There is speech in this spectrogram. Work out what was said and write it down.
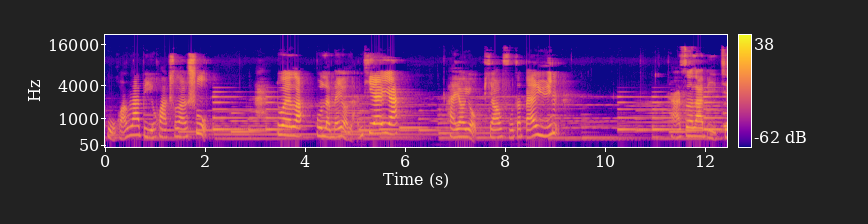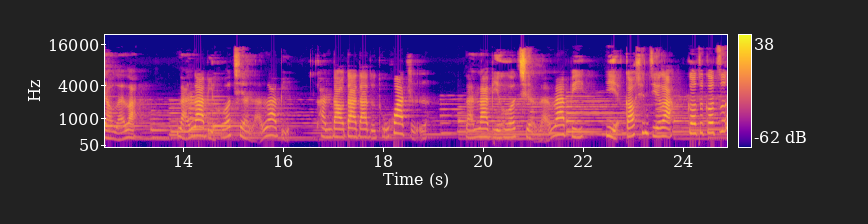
土黄蜡笔画出了树。对了，不能没有蓝天呀，还要有漂浮的白云。茶色蜡笔叫来了蓝蜡笔和浅蓝蜡笔。看到大大的图画纸，蓝蜡笔和浅蓝蜡笔也高兴极了，咯吱咯吱。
